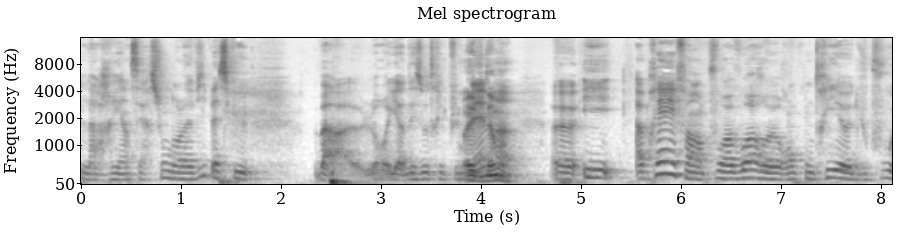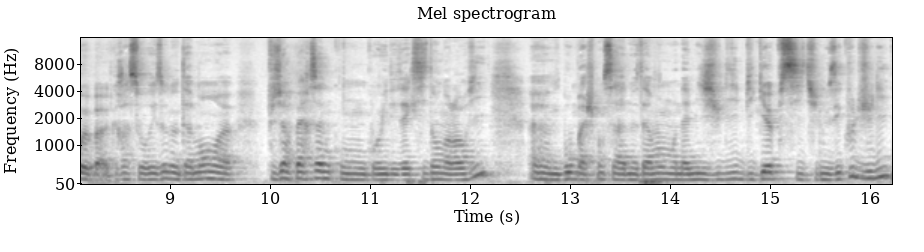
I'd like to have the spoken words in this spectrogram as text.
la, réinsertion dans la vie, parce que, bah, le regard des autres est plus le même. Évidemment. Euh, et après, enfin, pour avoir euh, rencontré, euh, du coup, bah, grâce au réseau notamment, plusieurs personnes qui ont, eu des accidents dans leur vie, bon, bah, je pense à notamment mon amie Julie, big up si tu nous écoutes, Julie.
